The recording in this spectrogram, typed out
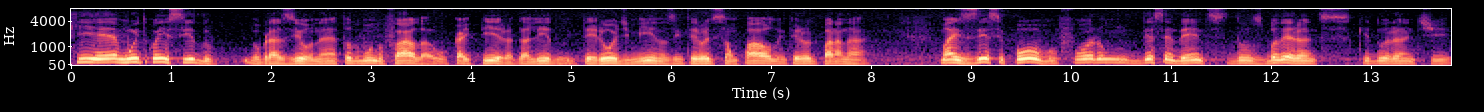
que é muito conhecido no Brasil, né? Todo mundo fala o caipira dali do interior de Minas, interior de São Paulo, interior do Paraná. Mas esse povo foram descendentes dos bandeirantes que durante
